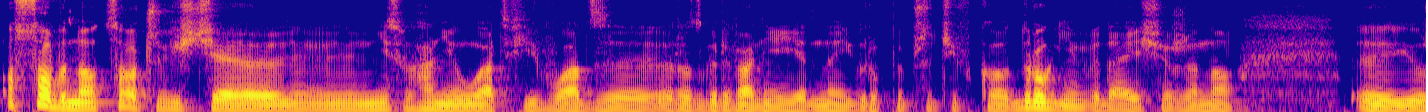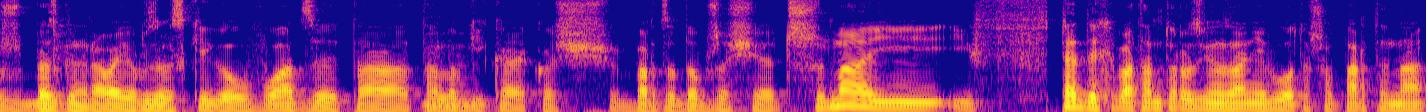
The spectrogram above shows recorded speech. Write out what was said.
osobno, co oczywiście niesłychanie ułatwi władzy rozgrywanie jednej grupy przeciwko drugim. Wydaje się, że no, już bez generała Jaruzelskiego u władzy ta, ta mhm. logika jakoś bardzo dobrze się trzyma i, i wtedy chyba tamto rozwiązanie było też oparte na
